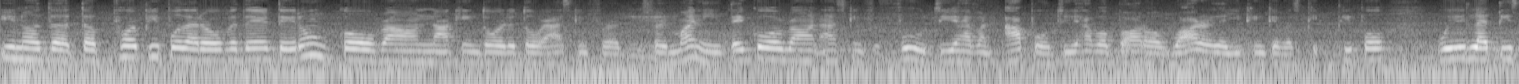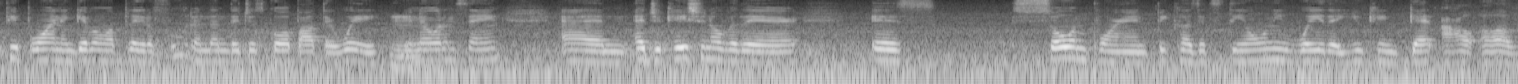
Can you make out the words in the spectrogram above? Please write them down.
you know the the poor people that are over there they don't go around knocking door to door asking for for Mhm. money they go around asking for food do you have an apple do you have a bottle of water that you can give us Pe- people we let these people in and give them a plate of food and then they just go about their way you Mhm. know what i'm saying and education over there is so important because it's the only way that you can get out of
